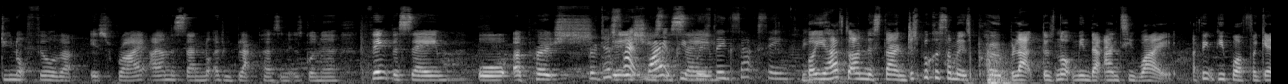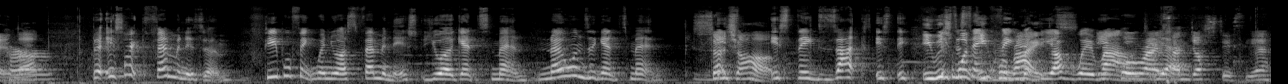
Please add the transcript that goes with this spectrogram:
do not feel that it's right. I understand not every black person is gonna think the same or approach But just the like issues white the people, same. it's the exact same thing. But you have to understand, just because someone is pro-black does not mean they're anti-white. I think people are forgetting that. But it's like feminism. People think when you're a feminist, you're against men. No one's against men. Search up. It's the exact. It's it, You it's the same equal thing, but the other way around. Equal rights yeah. and justice. Yeah.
